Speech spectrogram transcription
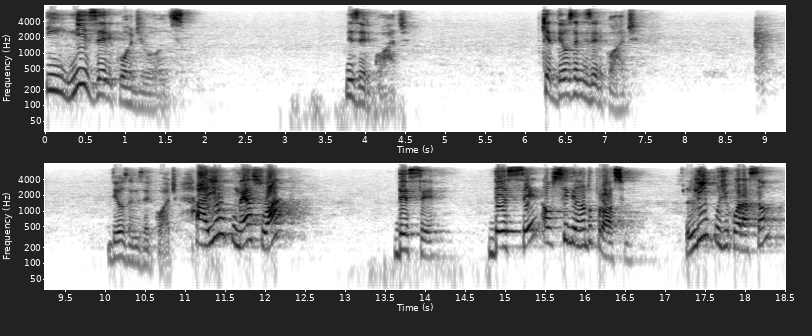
Em misericordioso. Misericórdia. Porque Deus é misericórdia. Deus é misericórdia. Aí eu começo a descer. Descer auxiliando o próximo. Limpos de coração,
